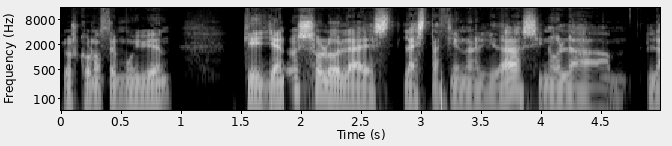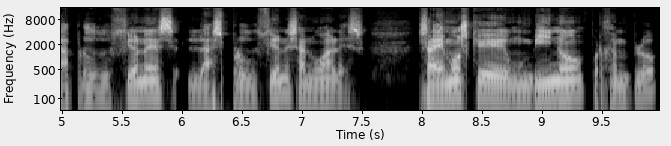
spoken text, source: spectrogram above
los conoces muy bien, que ya no es solo la, la estacionalidad, sino la, la producciones, las producciones anuales. Sabemos que un vino, por ejemplo,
